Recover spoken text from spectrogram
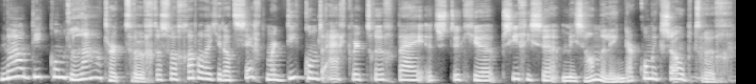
Nou, die komt later terug. Dat is wel grappig dat je dat zegt, maar die komt eigenlijk weer terug bij het stukje psychische mishandeling. Daar kom ik zo op terug.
